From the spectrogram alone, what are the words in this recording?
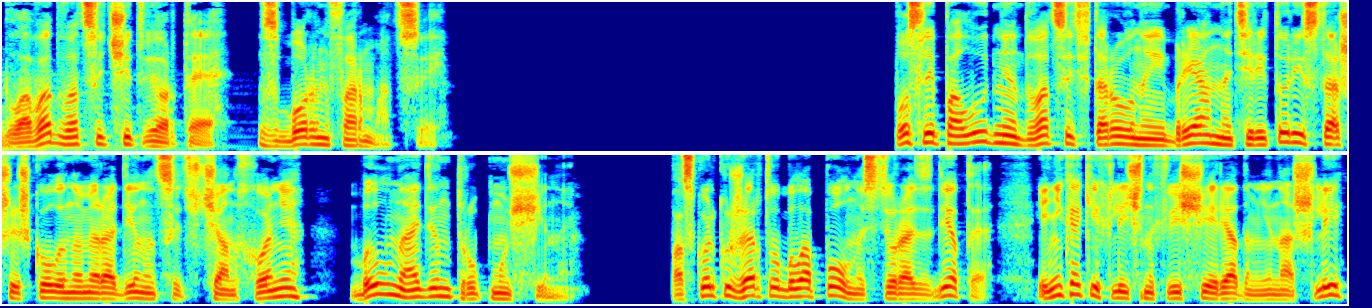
Глава 24. Сбор информации. После полудня 22 ноября на территории старшей школы номер 11 в Чанхоне был найден труп мужчины. Поскольку жертва была полностью раздета и никаких личных вещей рядом не нашли,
